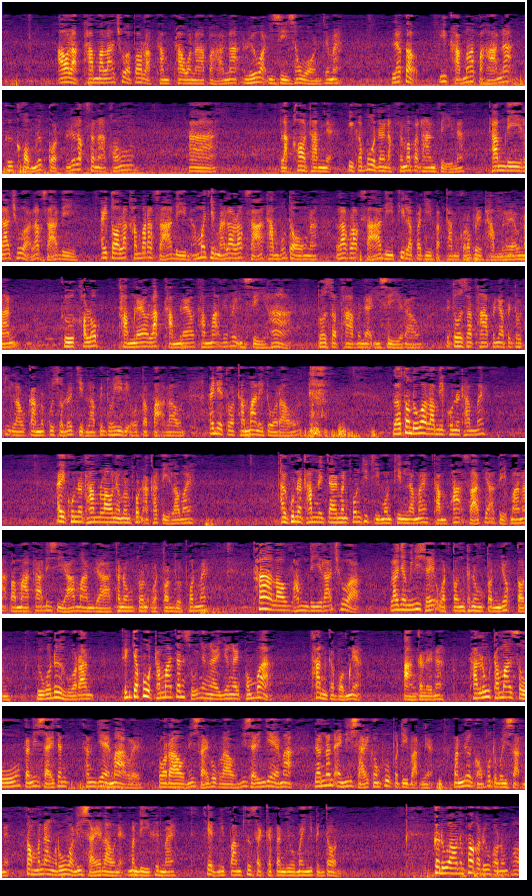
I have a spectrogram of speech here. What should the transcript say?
เอาหลักธรรมมาละชั่วเพราหลักธรรมภาวนาปหานะ หรือว่าอีซีสังวรใช่ไหมแล้วก็พิขับมาปหานะ คือข่มหรือกฎหรือลักษณะของอ่าหลักข้อธรรมเนี่ย ที่เขาพูดในหลักสมประทานสีนะทำดีละชั่วรักษาดี ไอตอนรักคำว่ารักษาดีเอาไม่ใช่หมายเรารักษาธรรมพุทธองค์นะรักรักษาดีที่เราปฏิบัติธรรมเคารพในธรรมแล้วนั้น คือเคารพทำแล้วรักธรรมแล้วธรรมะเรียกว่าอินทรีห้าตัวสภาปัญญาอีสีเราเป็นตัวสภาปัญญาเป็นตัวที่เรากรรมกุศลและจิตเราเป็นตัวฮิริโอตปะเราไอ้เนี่ยตัวธรรมะในตัวเรา เราต้องดูว่าเรามีคุณธรรมไหมไอ้คุณธรรมเราเนี่ยมันพ้นอคติเราไหม ไอ้คุณธรรมในใจมันพ้นทิฏฐิมนทินเราไหมทำพระสาธิอติมานะประมาทาดิสยามานยาทนงตนอดตนหยุดพ้นไหมถ้าเราทำดีละชั่ว เรายังมีนิสัยอดตนทนงตนยกตนหัวดื้อหัวรันถึงจะพูดธรรมะชั้นสูงยังไง ยังไงผมว่าท่านกับผมเนี่ย ต่างกันเลยนะท่านรู้ธรรมะสูง แต่นิสัยท่านท่านแย่มากเลย ตัวเรานิสัยพวกเรา นิสัยแย่มากดังนั้นไอ้นิสัยของผู้ปฏิบัติเนี่ย มันเรื่องของพุทธบริษัทเนี่ย ต้องมานั่งรู้ว่านิสัยเราเนี่ยมันดีขึ้นไหม เช่นมีความซื่อสัตย์กตัญญูไม่นี้เป็นต้น ก็ดูเอาหลวงพ่อก็ดูของหลวงพ่อ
